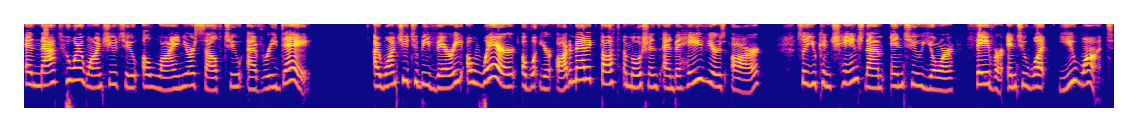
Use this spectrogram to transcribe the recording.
And that's who I want you to align yourself to every day. I want you to be very aware of what your automatic thoughts, emotions, and behaviors are so you can change them into your favor, into what you want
